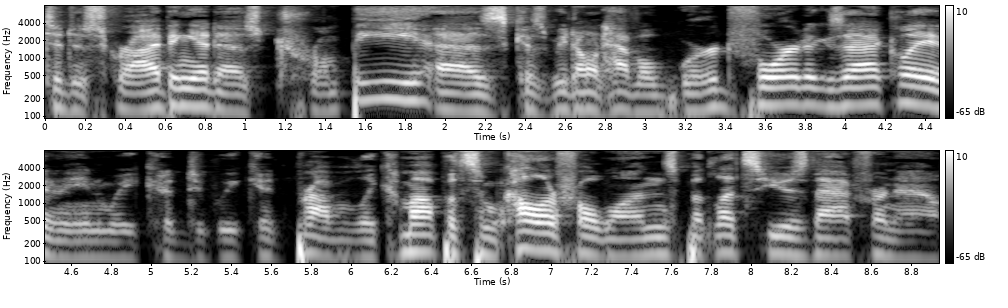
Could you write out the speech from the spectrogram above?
to describing it as Trumpy, as because we don't have a word for it exactly. I mean, we could we could probably come up with some colorful ones, but let's use that for now.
